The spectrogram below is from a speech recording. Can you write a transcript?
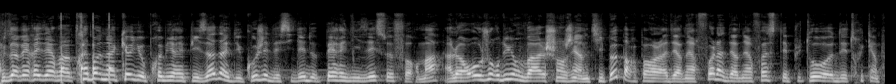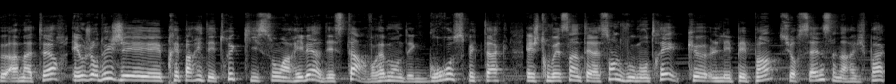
Vous avez réservé un très bon accueil au premier épisode et du coup j'ai décidé de pérenniser ce format. Alors aujourd'hui on va changer un petit peu par rapport à la dernière fois. La dernière fois c'était plutôt euh, des trucs un peu amateurs. Et aujourd'hui j'ai préparé des trucs qui sont arrivés à des stars, vraiment des gros spectacles. Et je trouvais ça intéressant de vous montrer que les pépins sur scène ça n'arrive pas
